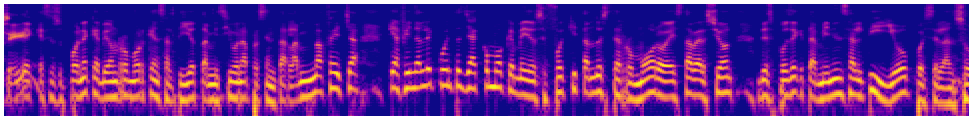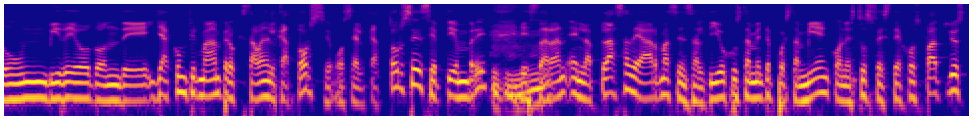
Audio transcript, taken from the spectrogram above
Sí. De que se supone que había un rumor que en Saltillo también se iban a presentar la misma fecha, que a final de cuentas ya como que medio se fue quitando este rumor o esta versión después de que también en Saltillo pues se lanzó un video donde ya confirmaban pero que estaban el 14, o sea, el 14 de septiembre estarán en la Plaza de Armas en Saltillo justamente pues también con estos festejos patrios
